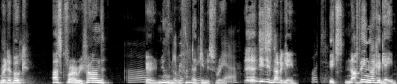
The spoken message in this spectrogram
read a book, already. ask for a refund. Uh, Uh, no, no refund, that game is free. Yeah. Uh, this is not a game. What? It's nothing like a game.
